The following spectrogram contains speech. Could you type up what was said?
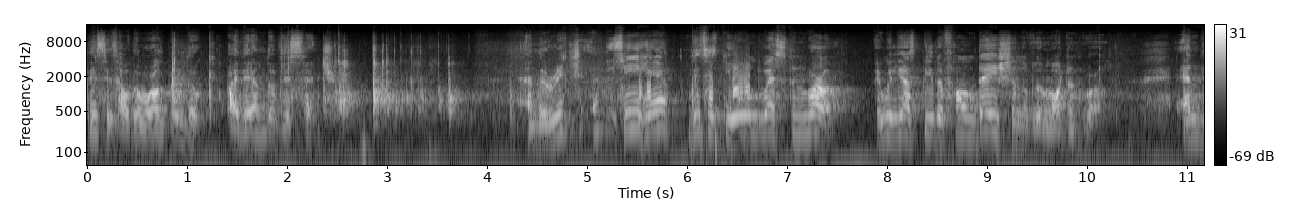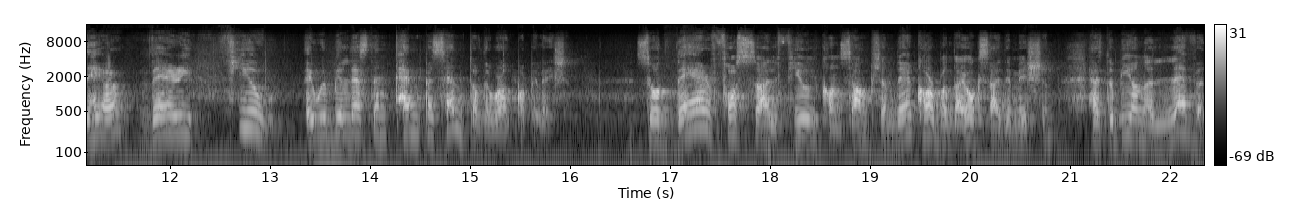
This is how the world will look by the end of this century. And the rich, see here, this is the old Western world. It will just be the foundation of the modern world. And they are very few. They will be less than 10% of the world population. So their fossil fuel consumption, their carbon dioxide emission, has to be on a level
